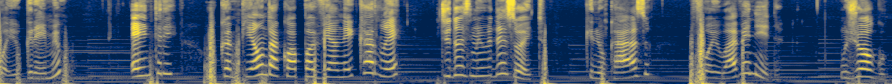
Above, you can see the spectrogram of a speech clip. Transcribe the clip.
foi o Grêmio, entre o campeão da Copa Vianney Carlet de 2018, que no caso foi o Avenida. O jogo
